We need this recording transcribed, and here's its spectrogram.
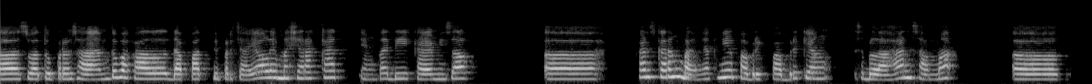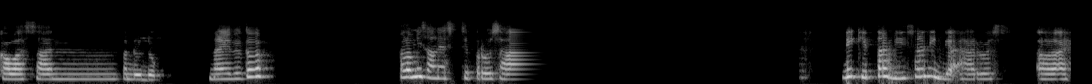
uh, suatu perusahaan tuh bakal dapat dipercaya oleh masyarakat. Yang tadi kayak misal uh, kan sekarang banyak nih pabrik-pabrik yang sebelahan sama uh, kawasan penduduk. Nah itu tuh kalau misalnya si perusahaan ini kita bisa nih nggak harus uh, eh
